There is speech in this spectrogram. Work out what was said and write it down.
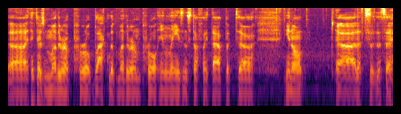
uh, I think there's mother of pearl, black lip mother and pearl inlays and stuff like that. But uh, you know, uh, that's that's a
